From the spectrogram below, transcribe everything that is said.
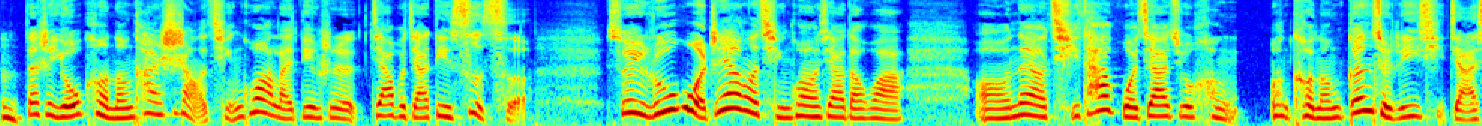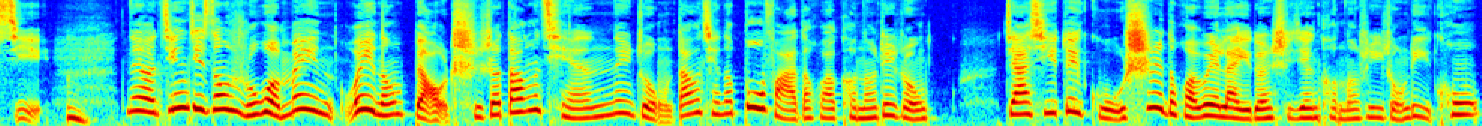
嗯，但是有可能看市场的情况来定是加不加第四次。所以如果这样的情况下的话，哦，那样其他国家就很可能跟随着一起加息，嗯，那样经济增速如果未未能保持着当前那种当前的步伐的话，可能这种。加息对股市的话，未来一段时间可能是一种利空，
